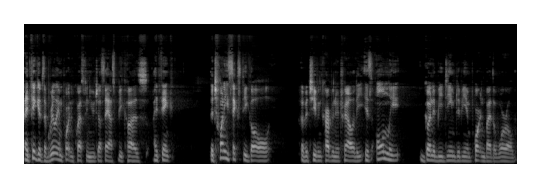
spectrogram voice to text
I think it's a really important question you just asked because I think the 2060 goal of achieving carbon neutrality is only going to be deemed to be important by the world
